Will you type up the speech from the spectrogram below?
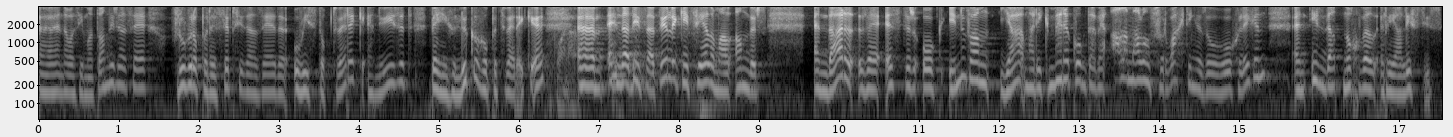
Uh, en dat was iemand anders dat zei, vroeger op een receptie dan zeiden, hoe is het op het werk? En nu is het, ben je gelukkig op het werk? Hè? Voilà. Um, en dat is natuurlijk iets helemaal anders. En daar zei Esther ook in van, ja, maar ik merk ook dat wij allemaal onze verwachtingen zo hoog leggen. En is dat nog wel realistisch?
